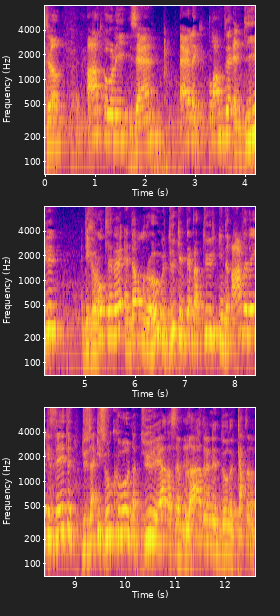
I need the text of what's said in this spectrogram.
Terwijl aardolie zijn eigenlijk planten en dieren die gerot hebben en dan onder hoge druk en temperatuur in de aarde hebben gezeten. Dus dat is ook gewoon natuur, ja. Dat zijn bladeren en dode katten.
